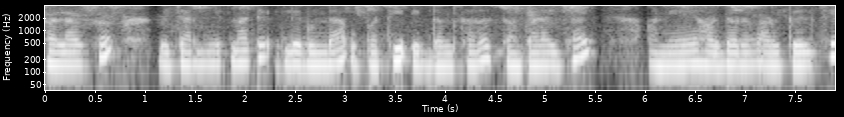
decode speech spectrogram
હલાવશું. બે ચાર મિનિટ માટે એટલે ગુંદા ઉપરથી એકદમ સરસ સંતળાઈ જાય અને હળદરવાળું તેલ છે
